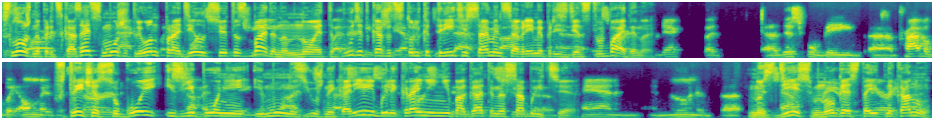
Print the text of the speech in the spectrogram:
Сложно предсказать, сможет ли он проделать все это с Байденом, но это будет, кажется, только третий саммит со времени президентства Байдена. Uh, uh, Встреча с Сугой из Японии и Мун из Южной Кореи были крайне небогаты на события. Но здесь многое стоит на кону.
